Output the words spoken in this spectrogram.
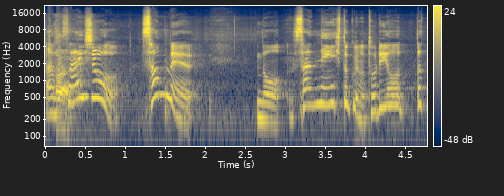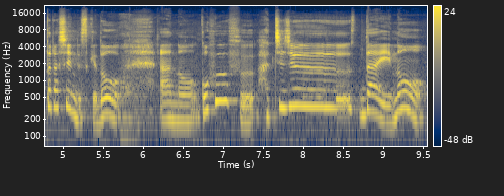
あのはい。最初3名の3人1組のトリオだったらしいんですけど、あのご夫婦80代の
